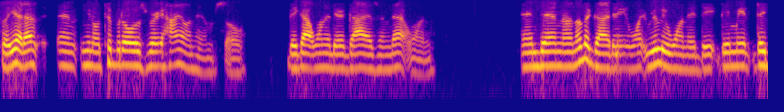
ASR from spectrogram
So yeah, that and you know Thibodeau is very high on him. So they got one of their guys in that one. And then another guy they really wanted. They they made they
